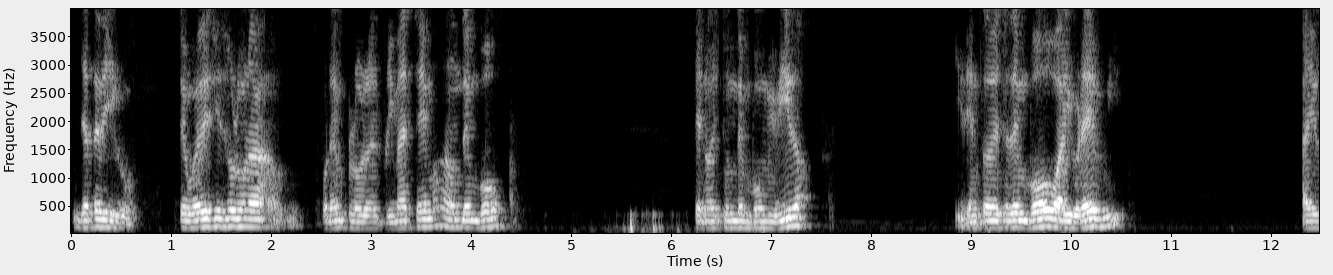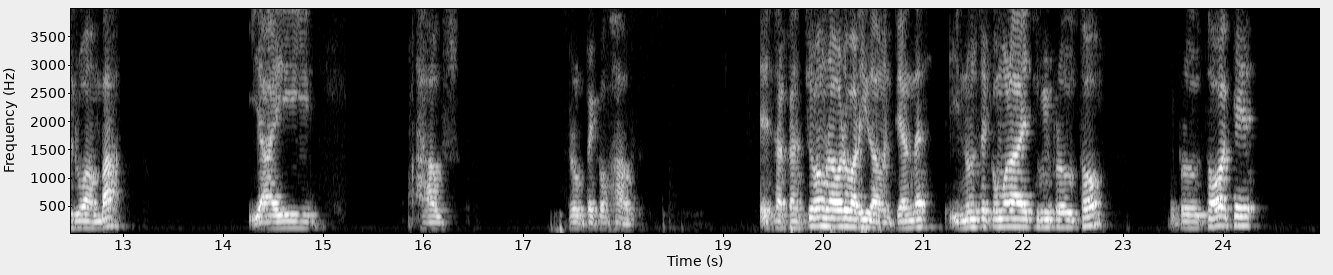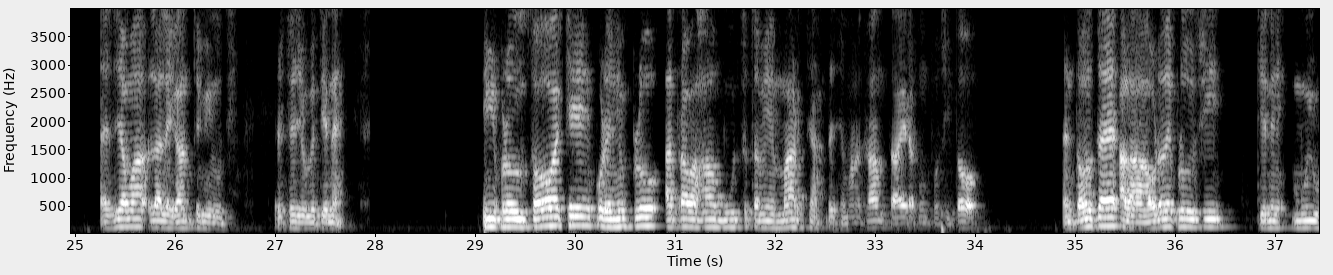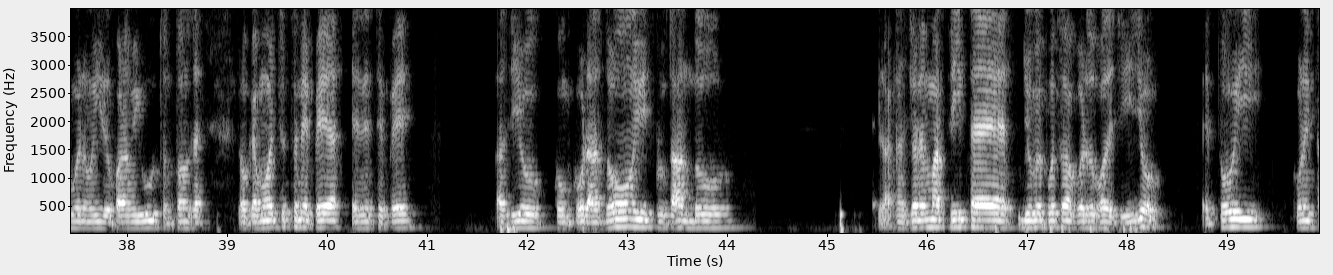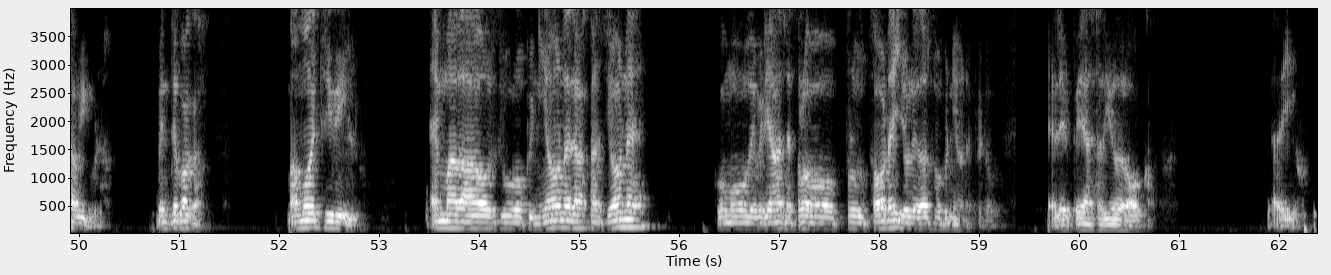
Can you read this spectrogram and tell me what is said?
ya te digo, te voy a decir solo una, por ejemplo, el primer tema un dembow, que no he hecho un dembow en mi vida. Y dentro de ese dembow hay breakbeat, hay bass y hay house, rompe con house esa canción es una barbaridad, ¿me entiendes? Y no sé cómo la ha hecho mi productor. Mi productor es que se llama La Elegante Music, el sello que tiene. Y mi productor es que, por ejemplo, ha trabajado mucho también en marchas de Semana Santa, era compositor. Entonces, a la hora de producir, tiene muy buen oído para mi gusto. Entonces, lo que hemos hecho este NP, en este EP ha sido con corazón y disfrutando. Las canciones más tristes, yo me he puesto de acuerdo para decir yo, estoy con esta vibra, vente para acá, vamos a escribirlo. Él me ha dado sus opiniones de las canciones, como deberían hacer todos los productores, y yo le he dado sus opiniones, pero el EP ha salido de loco. Ya digo.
